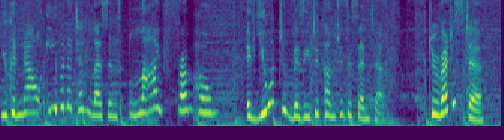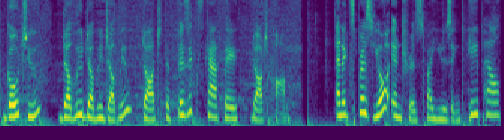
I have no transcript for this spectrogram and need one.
You can now even attend lessons live from home if you are too busy to come to the center. To register, go to www.thephysicscafe.com and express your interest by using PayPal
